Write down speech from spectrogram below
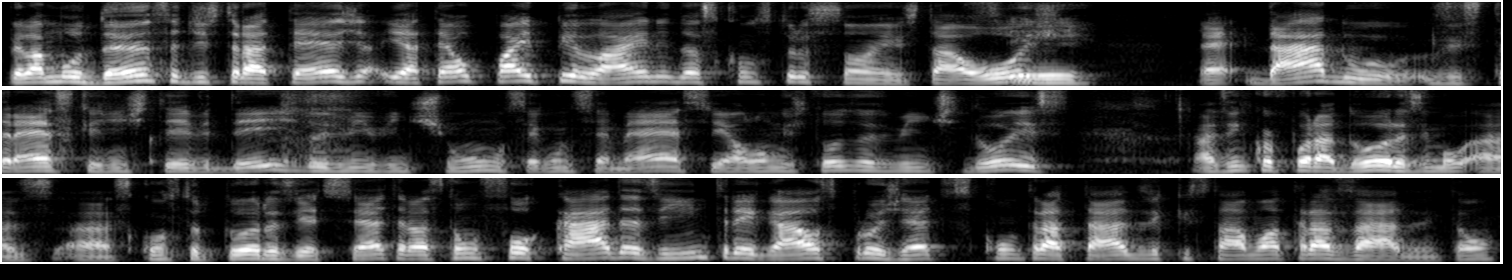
pela mudança de estratégia e até o pipeline das construções, tá? Hoje Sim é, dado os estresses que a gente teve desde 2021, segundo semestre, e ao longo de todo 2022, as incorporadoras, as, as construtoras e etc., elas estão focadas em entregar os projetos contratados e que estavam atrasados. Então,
